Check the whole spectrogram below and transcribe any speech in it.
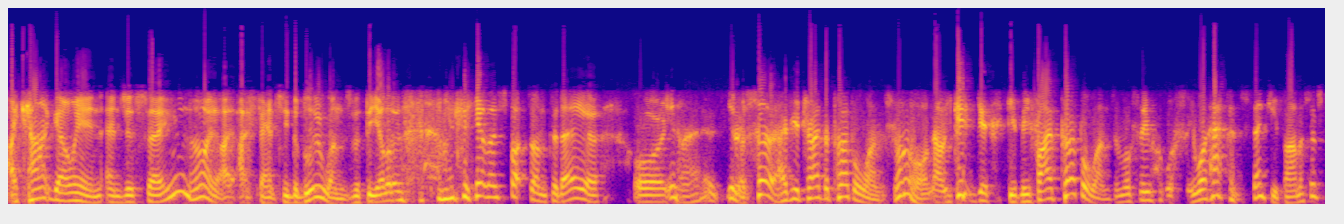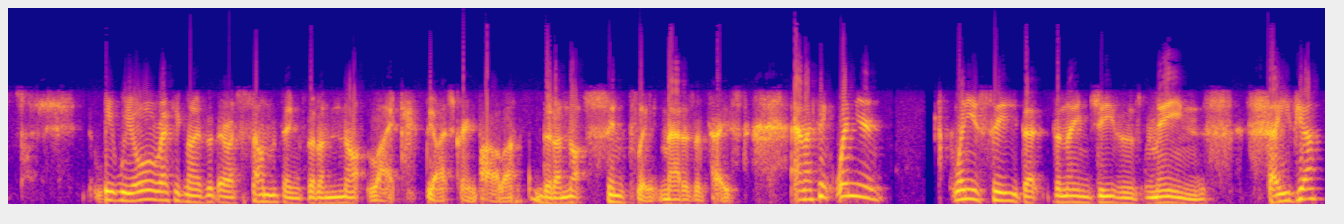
I can't go in and just say, you know, I, I fancy the blue ones with the yellow with the yellow spots on today, or, or you know, you know, sir, have you tried the purple ones? Oh no, give, give, give me five purple ones, and we'll see we'll see what happens. Thank you, pharmacist. We, we all recognize that there are some things that are not like the ice cream parlor, that are not simply matters of taste. And I think when you when you see that the name Jesus means savior,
